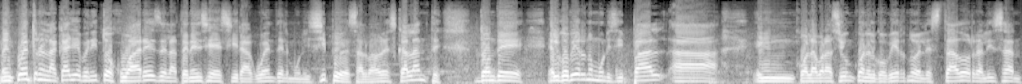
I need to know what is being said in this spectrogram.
Me encuentro en la calle Benito Juárez de la tenencia de Siragüen del municipio de Salvador Escalante, donde el gobierno municipal, ah, en colaboración con el gobierno del estado, realizan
